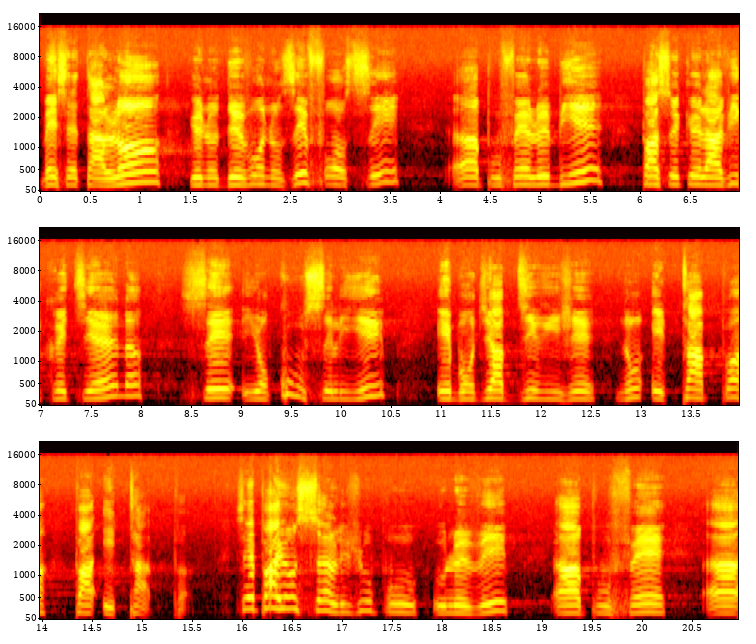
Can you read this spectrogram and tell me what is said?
Mais c'est alors que nous devons nous efforcer euh, pour faire le bien, parce que la vie chrétienne, c'est une course liée, et bon Dieu a dirigé nous étape par étape. C'est pas un seul jour pour lever, euh, pour faire, euh,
